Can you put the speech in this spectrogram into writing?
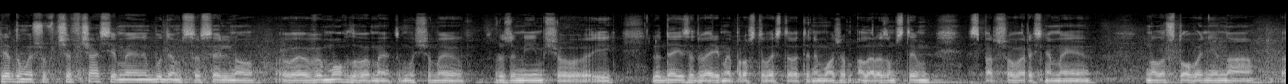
Я думаю, що в в часі ми не будемо все сильно е, вимогливими, тому що ми розуміємо, що і людей за двері ми просто виставити не можемо. Але разом з тим, з 1 вересня ми налаштовані на е,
